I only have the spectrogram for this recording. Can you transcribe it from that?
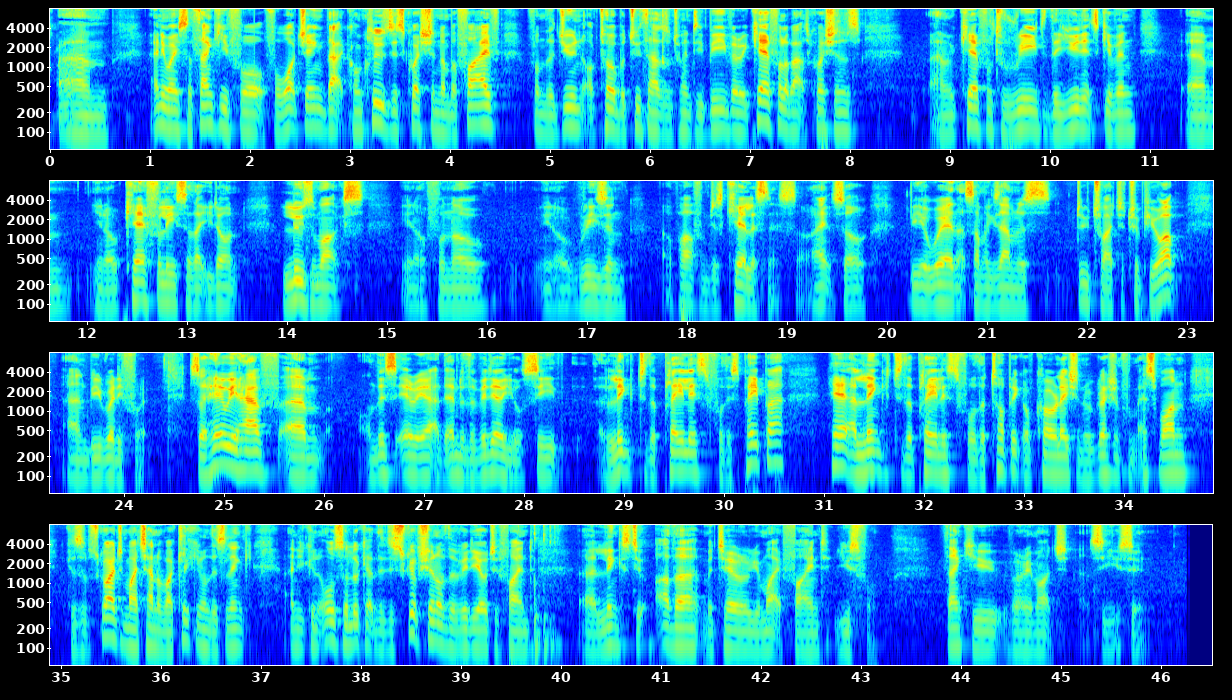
Um, anyway, so thank you for, for watching. That concludes this question number five from the June October 2020. Be very careful about questions. Um, careful to read the units given, um, you know, carefully so that you don't lose marks, you know, for no, you know, reason apart from just carelessness. All right. So be aware that some examiners do try to trip you up and be ready for it. So here we have um, on this area at the end of the video, you'll see a link to the playlist for this paper. Here a link to the playlist for the topic of correlation regression from S1. You can subscribe to my channel by clicking on this link and you can also look at the description of the video to find uh, links to other material you might find useful. Thank you very much. See you soon.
